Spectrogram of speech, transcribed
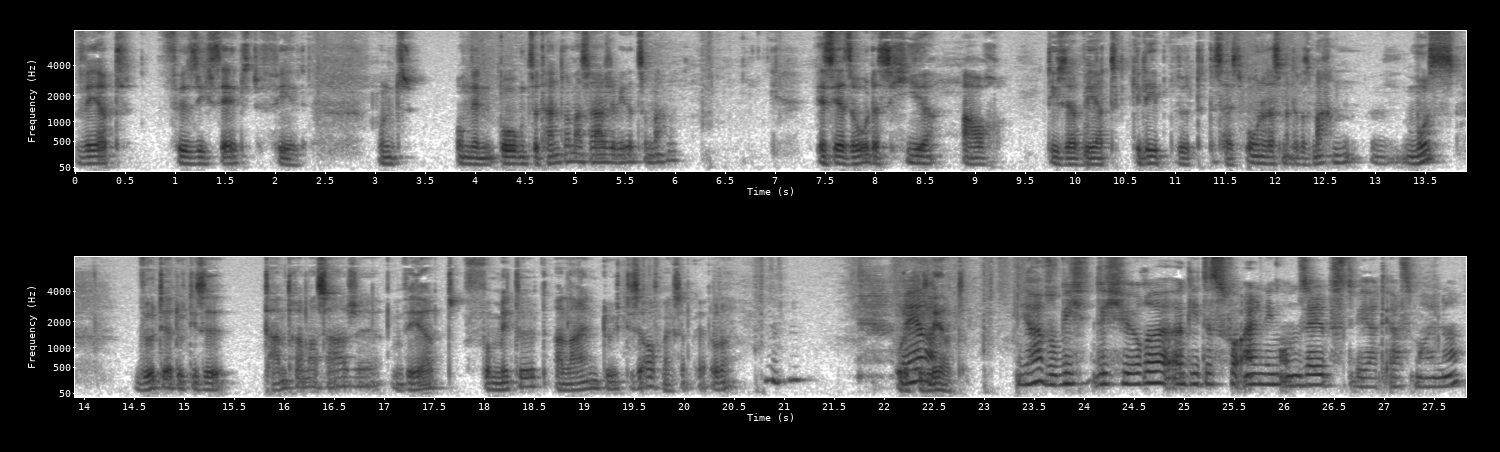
Wert für sich selbst fehlt. Und um den Bogen zur Tantra-Massage wieder zu machen, ist ja so, dass hier auch dieser Wert gelebt wird. Das heißt, ohne dass man etwas machen muss, wird ja durch diese Tantra-Massage Wert vermittelt, allein durch diese Aufmerksamkeit, oder? Mhm. Oder naja, gelehrt. Ja, so wie ich dich höre, äh, geht es vor allen Dingen um Selbstwert erstmal. Ne?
